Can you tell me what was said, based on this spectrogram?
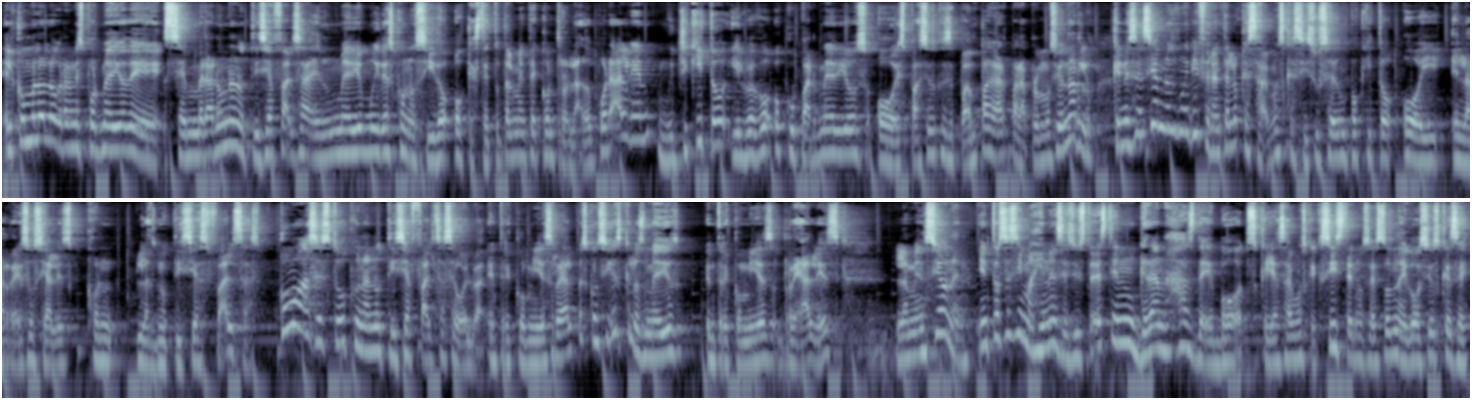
El cómo lo logran es por medio de sembrar una noticia falsa en un medio muy desconocido o que esté totalmente controlado por alguien muy chiquito y luego ocupar medios o espacios que se puedan pagar para promocionarlo, que en esencia no es muy diferente a lo que sabemos que sí sucede un poquito hoy en las redes sociales con las noticias falsas. ¿Cómo haces tú que una noticia falsa se vuelva entre comillas real? Pues consigues que los medios entre comillas reales la mencionen. Y entonces imagínense si ustedes tienen granjas de bots que ya sabemos que existen, o sea, estos negocios que se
